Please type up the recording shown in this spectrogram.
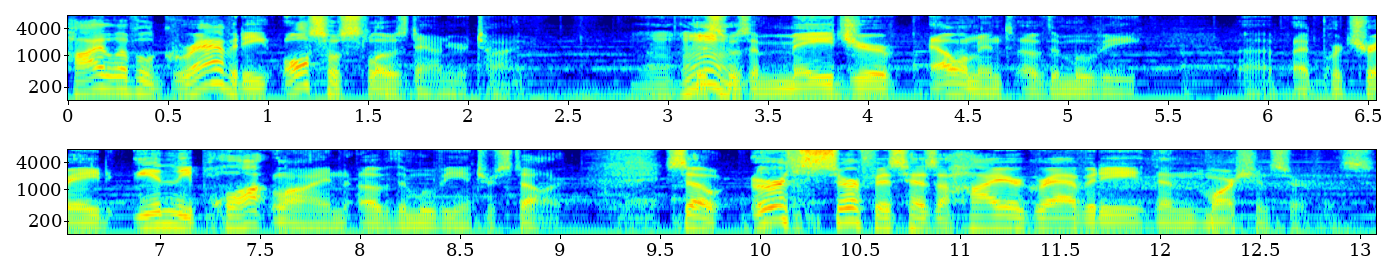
high level gravity also slows down your time. This was a major element of the movie uh, portrayed in the plot line of the movie Interstellar. So, Earth's surface has a higher gravity than Martian surface.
